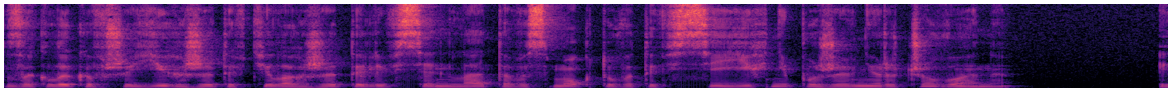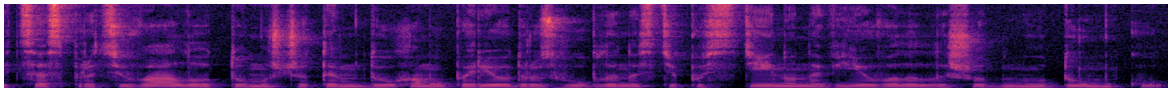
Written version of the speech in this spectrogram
закликавши їх жити в тілах жителів Сяньле та висмоктувати всі їхні поживні речовини. І це спрацювало, тому що тим духам у період розгубленості постійно навіювали лише одну думку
